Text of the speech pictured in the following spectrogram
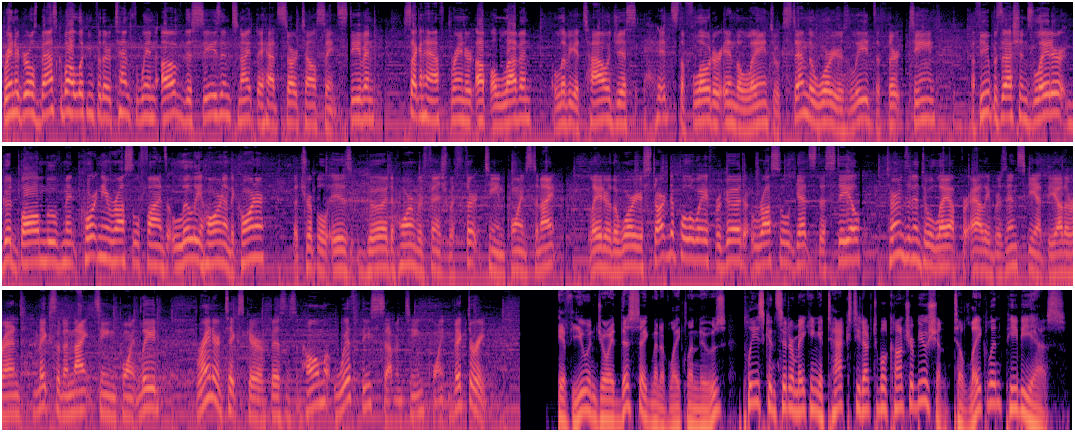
Brainerd girls basketball looking for their 10th win of the season. Tonight they had Sartell St. Stephen. Second half, Brainerd up 11. Olivia Tau just hits the floater in the lane to extend the Warriors' lead to 13. A few possessions later, good ball movement. Courtney Russell finds Lily Horn in the corner. The triple is good. Horn would finish with 13 points tonight. Later, the Warriors start to pull away for good. Russell gets the steal, turns it into a layup for Ali Brzezinski at the other end, makes it a 19-point lead. Brainerd takes care of business at home with the 17-point victory. If you enjoyed this segment of Lakeland News, please consider making a tax-deductible contribution to Lakeland PBS.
